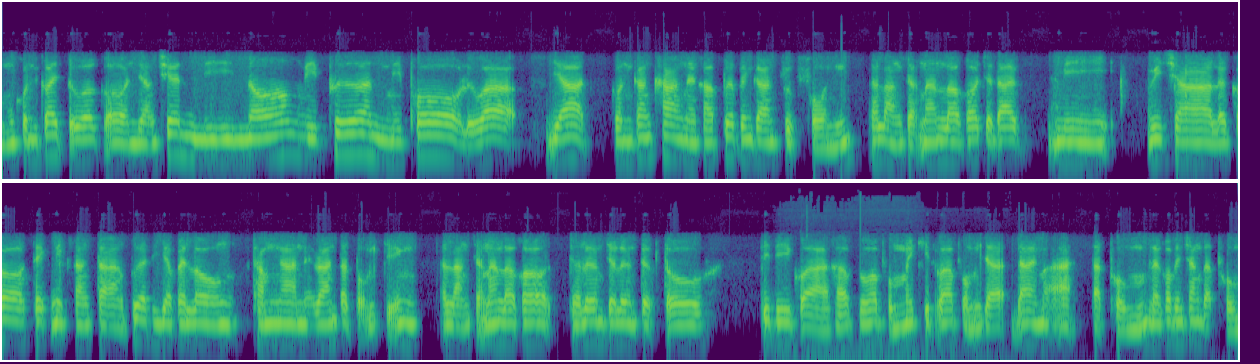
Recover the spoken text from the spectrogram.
มคนใกล้ตัวก่อน อย่างเช่น มีน้อง มีเพื่อน มีพ่อ หรือว่าญาติคนข้างๆนะครับ เพื่อเป็นการฝึกฝน และหลังจากนั้นเราก็จะได้มีวิชาแล้วก็เทคนิคต่างๆ เพื่อที่จะไปลองทำงานในร้านตัดผมจริงและหลังจากนั้นเราก็จะเริ่มเจริญเติบโต ที่ดีกว่าครับ เพราะว่าผมไม่คิดว่าผมจะได้มาตัดผม แล้วก็เป็นช่างตัดผม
